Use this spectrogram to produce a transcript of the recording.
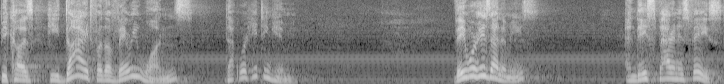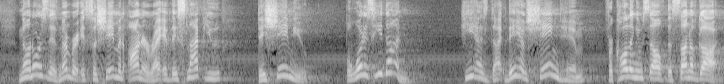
because he died for the very ones that were hitting him. They were his enemies and they spat in his face. Now, notice this. Remember, it's a shame and honor, right? If they slap you, they shame you. But what has he done? He has died. They have shamed him for calling himself the Son of God.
